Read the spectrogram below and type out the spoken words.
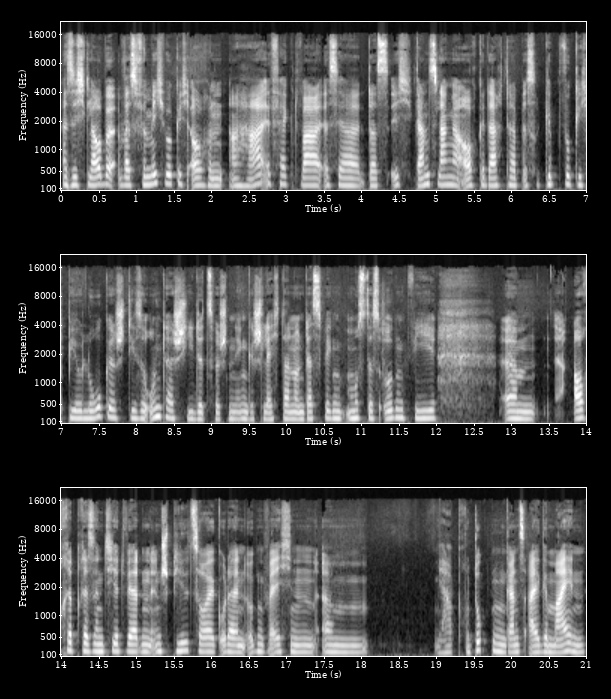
Also ich glaube, was für mich wirklich auch ein Aha-Effekt war, ist ja, dass ich ganz lange auch gedacht habe, es gibt wirklich biologisch diese Unterschiede zwischen den Geschlechtern und deswegen muss das irgendwie ähm, auch repräsentiert werden in Spielzeug oder in irgendwelchen ähm, ja, Produkten ganz allgemein.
